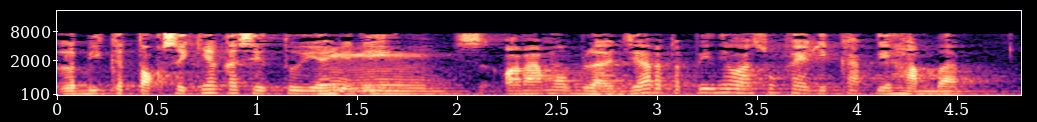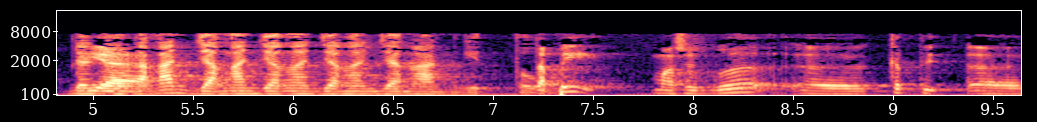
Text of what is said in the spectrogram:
lebih ke toksiknya ke situ ya jadi Hmm. s- orang mau belajar tapi ini langsung kayak dikat dihambat dan Iya. dikatakan jangan jangan jangan jangan gitu Tapi maksud gue eh, eh,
